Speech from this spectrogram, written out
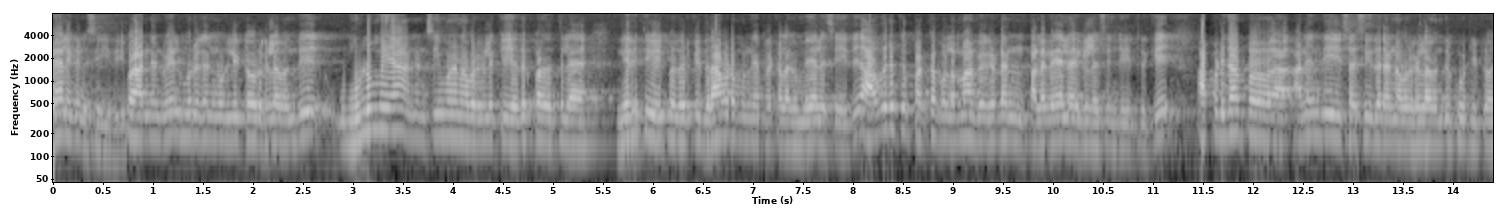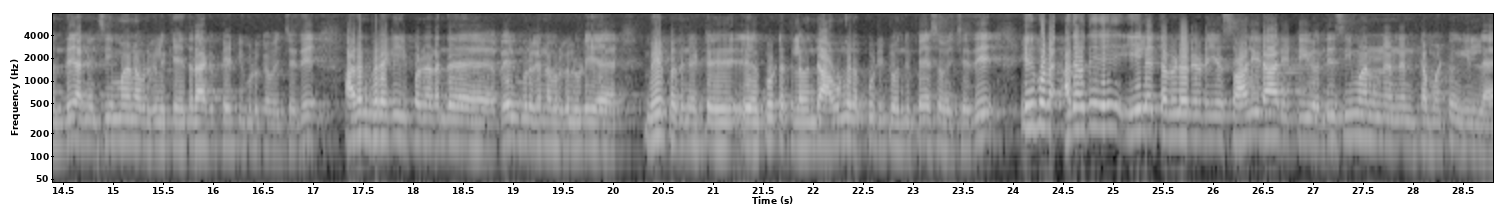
வேலைகளை செய்யுது. இப்போ அண்ணன் வேல்முருகன் உள்ளிட்டவர்களை வந்து முழுமையாக அண்ணன் சீமான் அவர்களுக்கு எதிர்ப்பதத்தில் நிறுத்தி வைப்பதற்கு திராவிட முன்னேற்ற கழகம் வேலை செய்து அவருக்கு பக்கபலமாக விகடன் பல வேலைகளை செஞ்சுக்கிட்டு இருக்கு. அப்படிதான் இப்போ அனந்தி சசிதரன் அவர்களை வந்து கூட்டிகிட்டு வந்து அண்ணன் சீமான் அவர்களுக்கு எதிராக பேட்டி கொடுக்க வச்சது. அதன் பிறகு இப்போ நடந்த வேல்முருகன் அவர்களுடைய மே பதினெட்டு கூட்டத்தில் வந்து அவங்கள கூட்டிட்டு வந்து பேச வச்சது. இது போல் அதாவது ஈழத்தமிழருடைய சாலிடாரிட்டி வந்து சீமான் அண்ணன்ட்ட மட்டும் இல்லை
